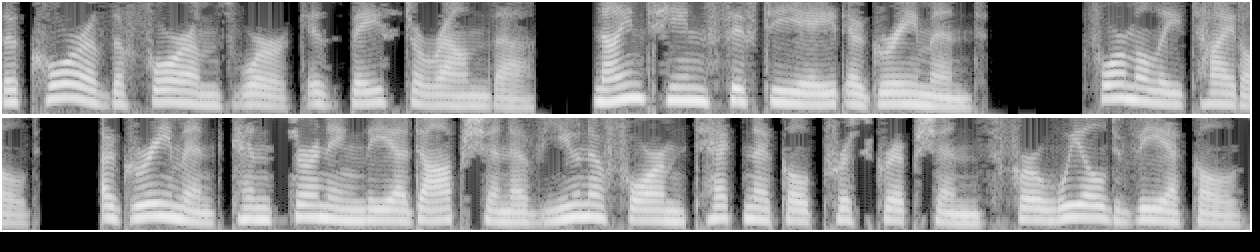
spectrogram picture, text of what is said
The core of the Forum's work is based around the 1958 Agreement, formally titled, Agreement concerning the adoption of uniform technical prescriptions for wheeled vehicles,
